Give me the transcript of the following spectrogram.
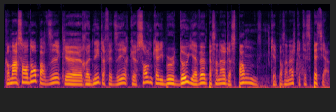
Commençons donc par dire que René t'a fait dire que Soul Calibur 2, il y avait un personnage de Spawn, qui est un personnage qui était spécial.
